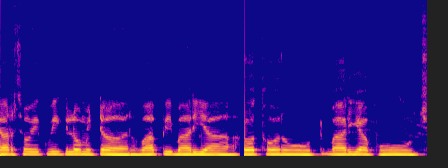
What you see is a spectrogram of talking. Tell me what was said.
ચારસો એકવીસ કિલોમીટર, વાપી બારિયા. ચોથો રૂટ, બારિયા ભુજ,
